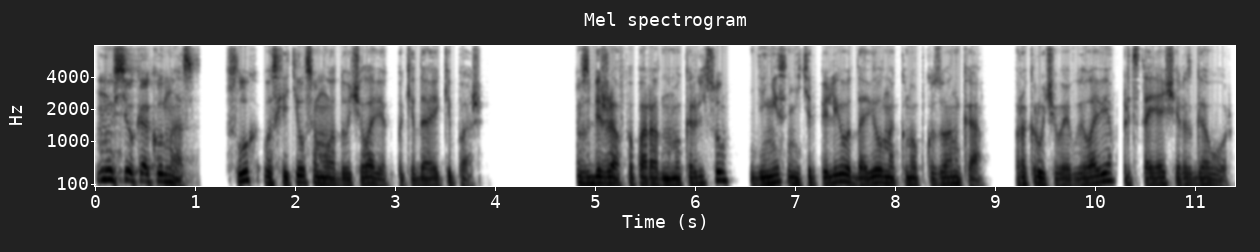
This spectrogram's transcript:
«Ну все как у нас», – вслух восхитился молодой человек, покидая экипаж. Взбежав по парадному крыльцу, Денис нетерпеливо давил на кнопку звонка, прокручивая в голове предстоящий разговор.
